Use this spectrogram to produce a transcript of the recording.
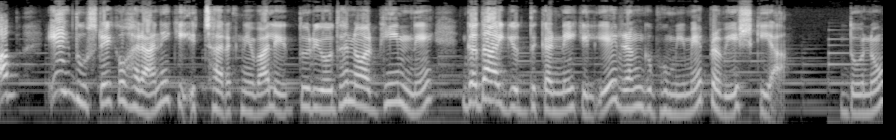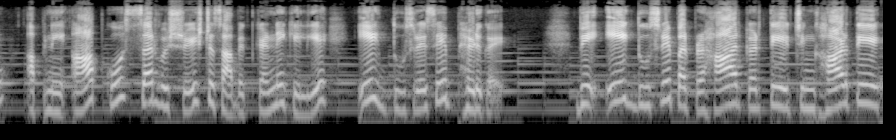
अब एक दूसरे को हराने की इच्छा रखने वाले दुर्योधन और भीम ने गदा युद्ध करने के लिए रंगभूमि में प्रवेश किया। दोनों अपने आप को सर्वश्रेष्ठ साबित करने के लिए एक दूसरे से भिड़ गए। वे एक दूसरे पर प्रहार करते चिंघाड़ते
